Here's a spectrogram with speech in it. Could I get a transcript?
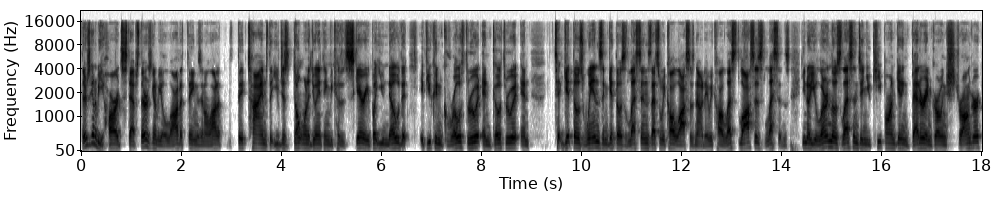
there's going to be hard steps there's going to be a lot of things and a lot of th- times that you just don't want to do anything because it's scary but you know that if you can grow through it and go through it and to get those wins and get those lessons that's what we call losses nowadays we call less losses lessons you know you learn those lessons and you keep on getting better and growing stronger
